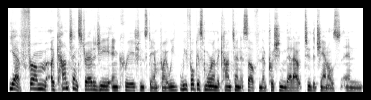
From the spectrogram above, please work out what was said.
Yeah, from a content strategy and creation standpoint, we, we focus more on the content itself and then pushing that out to the channels. And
